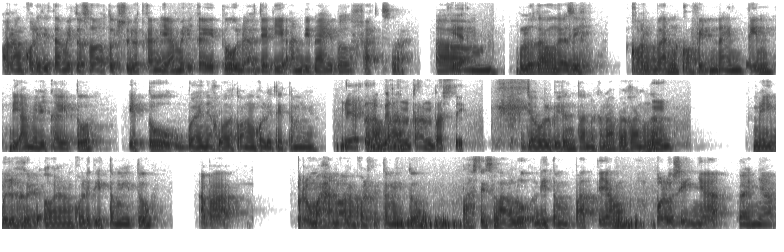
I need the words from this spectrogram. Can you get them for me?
orang kulit hitam itu selalu tersudutkan di Amerika itu udah jadi undeniable facts lah. Um, Lu tahu nggak sih korban COVID-19 di Amerika itu itu banyak banget orang kulit hitamnya. Ya, Kenapa? lebih rentan pasti. Jauh lebih rentan. Kenapa? Karena Hmm. neighborhood orang kulit hitam itu apa perumahan orang kulit hitam itu pasti selalu di tempat yang polusinya banyak,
